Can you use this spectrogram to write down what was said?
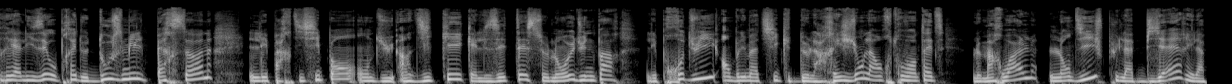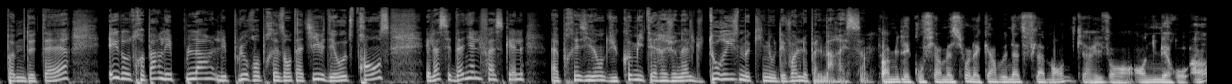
réalisée auprès de 12 000 personnes. Les participants ont dû indiquer quels étaient selon eux d'une part les produits emblématiques de la région. Là on retrouve en tête le maroilles, l'endive, puis la bière et la pomme de terre, et d'autre part les plats les plus représentatifs des Hauts-de-France. Et là, c'est Daniel Fasquel, président du comité régional du tourisme, qui nous dévoile le palmarès. Parmi les confirmations, la carbonate flamande qui arrive en, en numéro 1,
